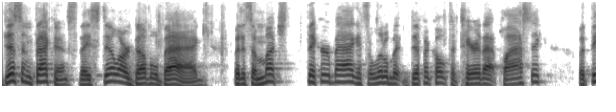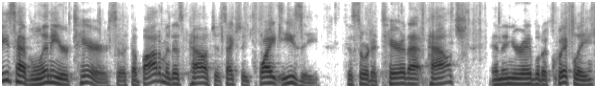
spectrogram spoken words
disinfectants, they still are double bagged, but it's a much thicker bag. It's a little bit difficult to tear that plastic, but these have linear tears. So at the bottom of this pouch, it's actually quite easy to sort of tear that pouch, and then you're able to quickly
